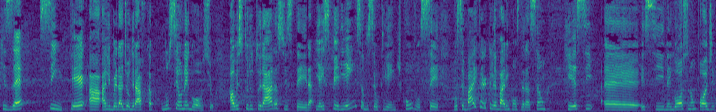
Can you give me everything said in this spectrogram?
quiser sim, ter a, a, liberdade geográfica no seu negócio, ao estruturar a sua esteira e a experiência do seu cliente com você, você vai ter que levar em consideração que esse, é, esse negócio não pode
